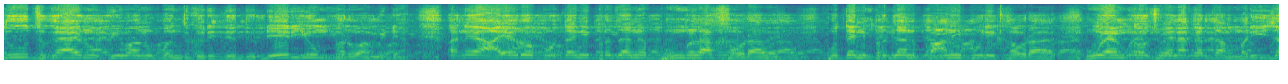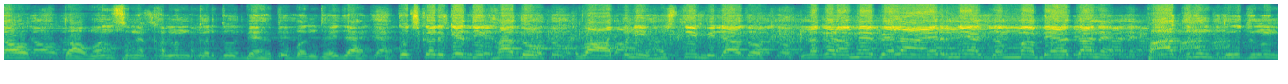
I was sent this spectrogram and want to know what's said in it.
દૂધ ગાયનું પીવાનું બંધ કરી દીધું. ડેરીયું ભરવા માંડ્યા. અને આયરો પોતાની પ્રજાને ભૂંગળા ખવડાવે. પોતાની પ્રજાને પાણીપુરી ખવડાવે. હું એમ કહું છું, એના કરતાં મરી જાઓ તો આ વંશને કલંક કરતું બેહતું બંધ થઈ જાય. કુછ કરકે દિખા દો વા આપની હસ્તી મિટા દો. નકર અમે પેલા આયરને જમવા બે હતા ને પાથરું દૂધનું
